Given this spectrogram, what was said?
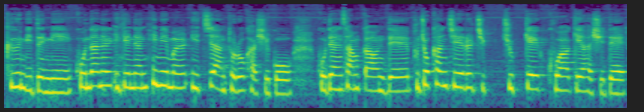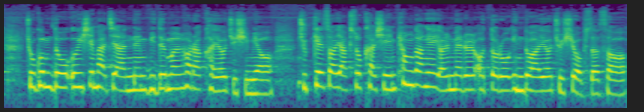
그 믿음이 고난을 이기는 힘임을 잊지 않도록 하시고 고된 삶 가운데 부족한 지혜를 주- 주께 구하게 하시되 조금도 의심하지 않는 믿음을 허락하여 주시며 주께서 약속하신 평강의 열매를 얻도록 인도하여 주시옵소서.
